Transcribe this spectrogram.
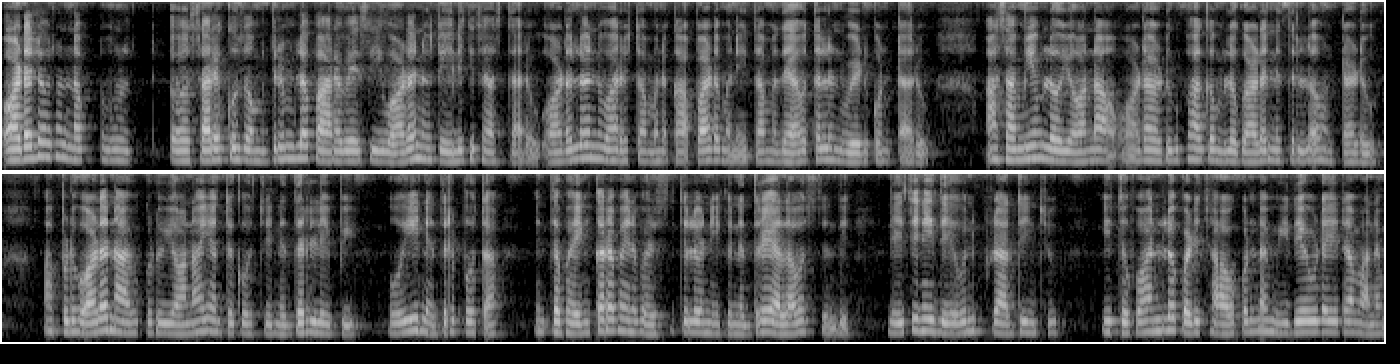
ఓడలోనున్న సరుకు సరకు సముద్రంలో పారవేసి ఓడను తేలిక చేస్తారు ఓడలోని వారు తమను కాపాడమని తమ దేవతలను వేడుకుంటారు. ఆ సమయంలో యోనా ఓడ అడుగు భాగంలో గాఢ నిద్రలో ఉంటాడు. అప్పుడు ఓడ నావికుడు యోనా ఎంతకు వచ్చి నిద్రలేపి ఓయి నిద్రపోతా. ఇంత భయంకరమైన పరిస్థితిలో నీకు నిద్ర ఎలా వస్తుంది? లేచి నీ దేవుని ప్రార్థించు. ఈ తుఫానులో పడి చావకుండా మీ దేవుడైనా మనం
